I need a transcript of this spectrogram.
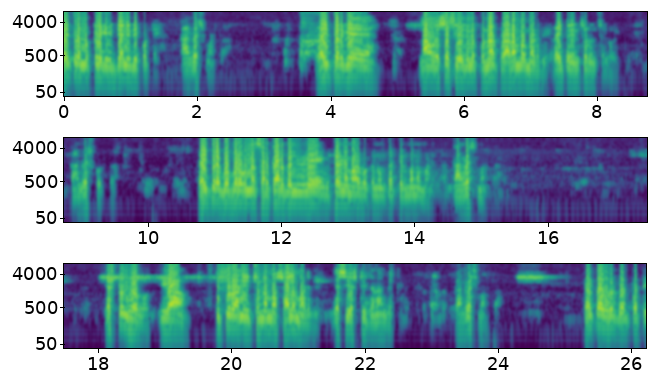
ರೈತರ ಮಕ್ಕಳಿಗೆ ವಿದ್ಯಾನಿಧಿ ಕೊಟ್ಟೆ, ಕಾಂಗ್ರೆಸ್ ಮಾಡ್ತಾ. ರೈತರಿಗೆ ನಾವು ಎಸ್ ಎಸ್ ಯೋಜನೆ ಪುನರ್ ಪ್ರಾರಂಭ ಮಾಡಿದ್ವಿ, ರೈತರ ಇನ್ಶೂರೆನ್ಸ್ ಸಲುವಾಗಿ ಕಾಂಗ್ರೆಸ್ ಕೊಡ್ತಾ. ರೈತರ ಗೊಬ್ಬರವನ್ನು ಸರ್ಕಾರದಲ್ಲೇ ವಿತರಣೆ ಮಾಡಬೇಕನ್ನುವಂಥ ತೀರ್ಮಾನ ಮಾಡಿದ ಕಾಂಗ್ರೆಸ್ ಮಾಡ್ತಾ. ಎಷ್ಟೊಂದು ಹೇಳ್ಬೋದು, ಈಗ ಕಿತ್ತೂರು ರಾಣಿ ಚೆನ್ನಮ್ಮ ಶಾಲೆ ಮಾಡಿದ್ವಿ ಎಸ್ ಸಿ ಎಸ್ ಟಿ ಜನಾಂಗಕ್ಕೆ, ಕಾಂಗ್ರೆಸ್ ಮಾಡ್ತಾ. ಹೇಳ್ತಾ ಹೋದ್ರೆ ದೊಡ್ಡ ಪಟ್ಟಿ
